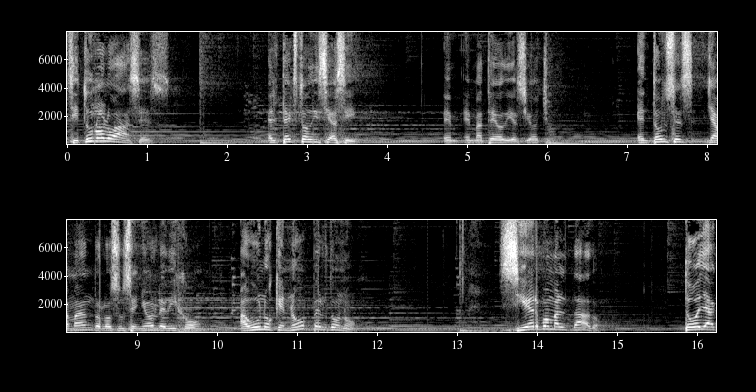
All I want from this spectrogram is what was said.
Si tú no lo haces, el texto dice así, en, Mateo 18. Entonces llamándolo su Señor le dijo a uno que no perdonó, siervo maldado, toda,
